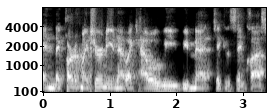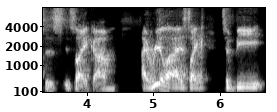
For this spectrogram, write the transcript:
And like part of my journey and like how we we met taking the same classes is like um i realized like to be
